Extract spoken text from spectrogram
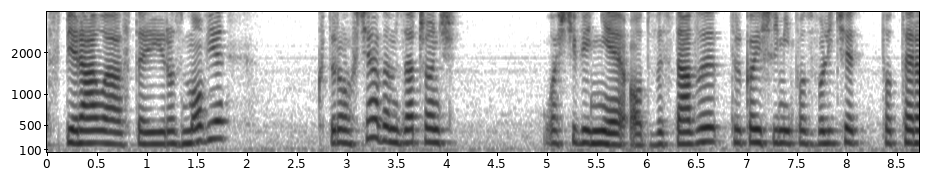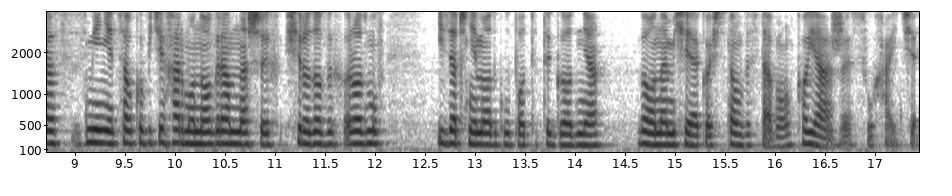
wspierała w tej rozmowie którą chciałabym zacząć właściwie nie od wystawy, tylko jeśli mi pozwolicie, to teraz zmienię całkowicie harmonogram naszych środowych rozmów i zaczniemy od głupoty tygodnia, bo ona mi się jakoś z tą wystawą kojarzy. Słuchajcie.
